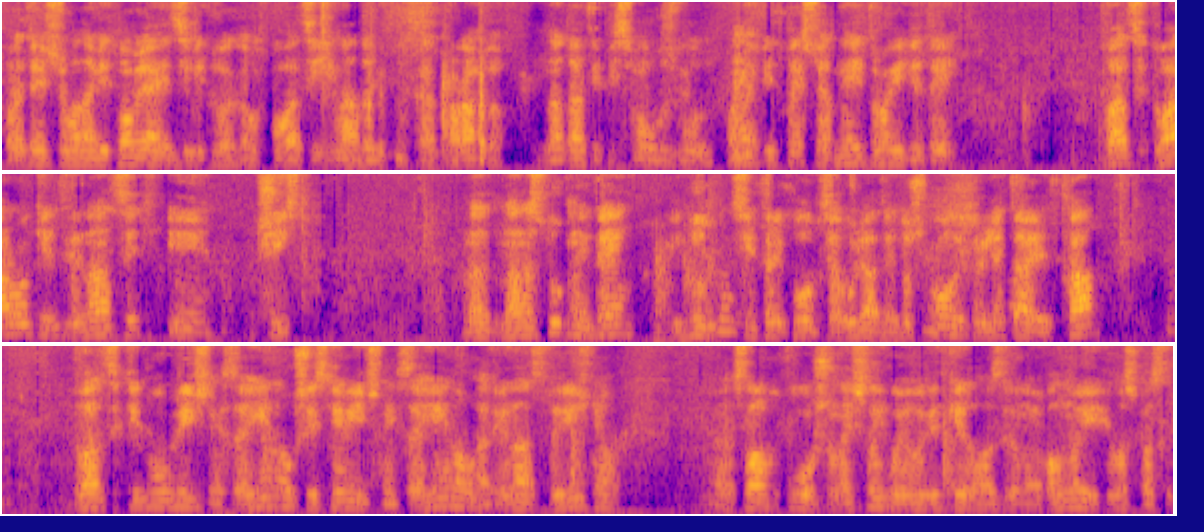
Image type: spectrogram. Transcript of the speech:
про те, що вона відмовляється від евакуації, їй треба право надати письмову згоду. Вона підписує в неї троє дітей. 22 роки, 12 і 6. На, на наступний день йдуть ці три хлопця гуляти до школи, прилітають в КАП. 22-річний загинув, 6-річний загинув, а 12-річного, е, слава Богу, що знайшли, бо його відкинуло зеленою волною і його спасли.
